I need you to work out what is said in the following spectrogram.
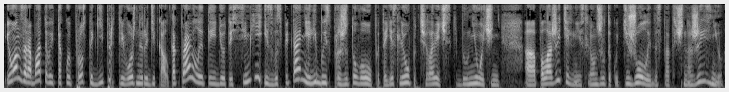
И он зарабатывает такой просто гипертревожный радикал. Как правило, это идет из семьи, из воспитания, либо из прожитого опыта. Если опыт человеческий был не очень а, положительный, если он жил такой тяжелой достаточно жизнью,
